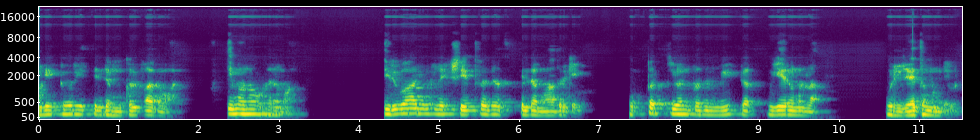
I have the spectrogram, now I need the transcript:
ഓഡിറ്റോറിയത്തിന്റെ മുകൾ ഭാഗമാണ്. അതിമനോഹരമാണ് തിരുവാരൂരിലെ ക്ഷേത്രരഥത്തിന്റെ മാതൃകയിൽ മുപ്പത്തിയൊൻപത് മീറ്റർ ഉയരമുള്ള ഒരു രഥമുണ്ട് ഇവിടെ.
